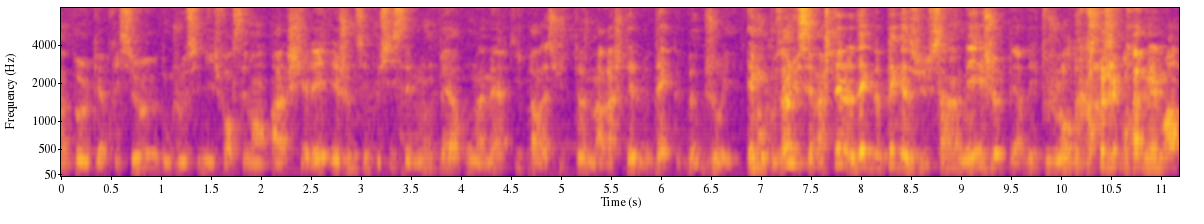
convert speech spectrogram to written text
un peu capricieux, donc je me suis mis forcément à chialer, et je ne sais plus si c'est mon père ou ma mère qui par la suite m'a racheté le deck de Joey. Et mon cousin lui s'est racheté le deck de Pegasus, hein, mais je perdais toujours de gros je crois de mémoire,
